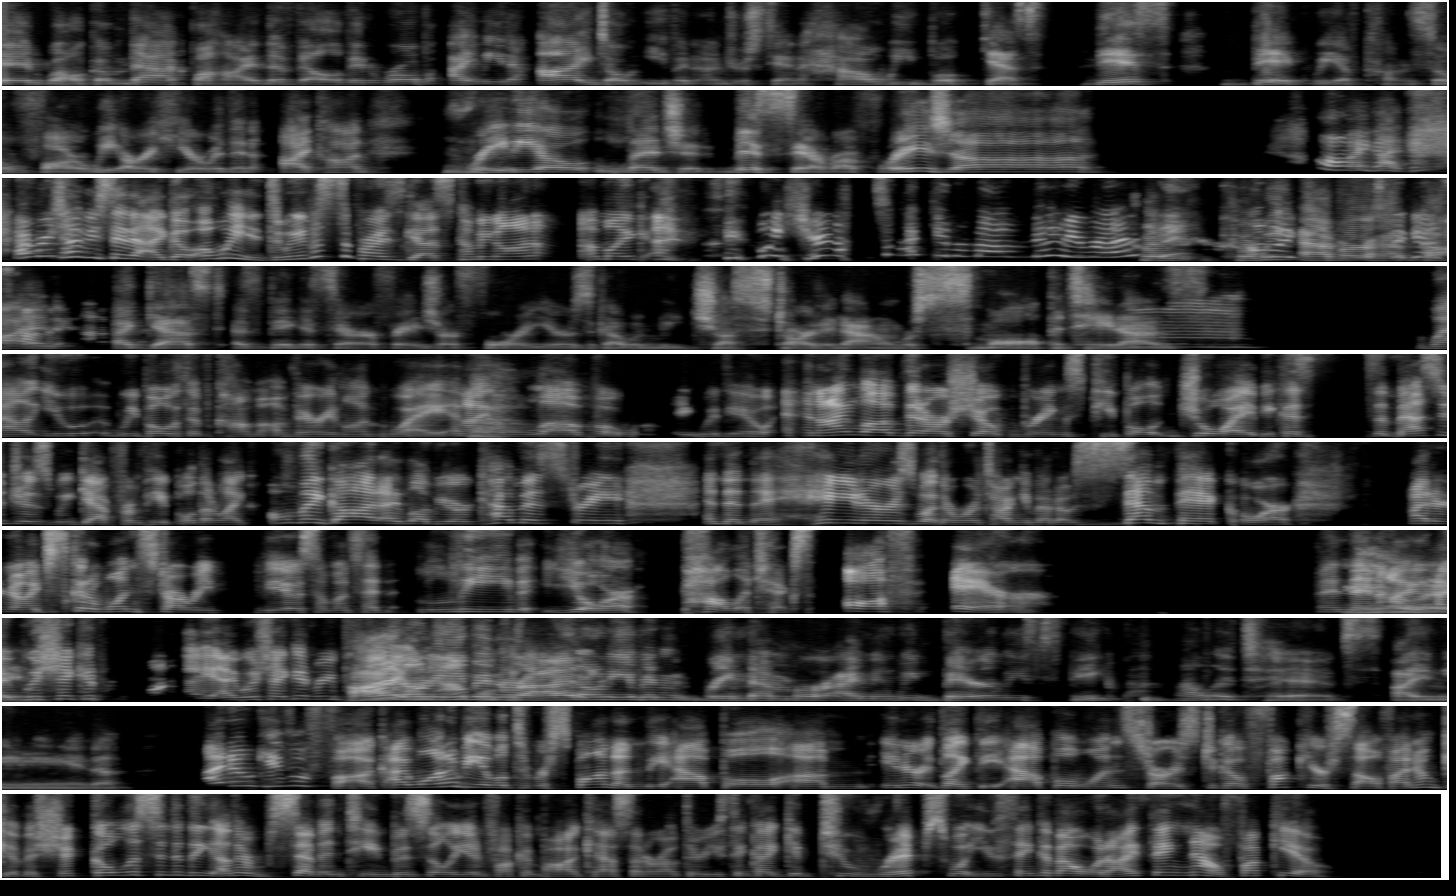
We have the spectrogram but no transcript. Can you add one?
Welcome back behind the velvet rope. I mean, I don't even understand how we book guests this big. We have come so far. We are here with an icon, radio legend, Miss Sarah Fraser. Oh my God. Every time you say that, I go, oh, wait, do we have a surprise guest coming on? I'm like, wait, you're not talking about me, right? Could, could we like, ever have gotten a guest as big as Sarah Fraser four years ago when we just started out and we're small potatoes? Mm, well, you we both have come a very long way and I love working with you. And I love that our show brings people joy because the messages we get from people that are like, "Oh my god, I love your chemistry." And then the haters whether we're talking about Ozempic or I don't know, I just got a one-star review someone said, "Leave your politics off air." And then really? I, I wish I could I, I, wish I could reply. I don't even. I don't even remember. I mean, we barely speak politics. I mean, I don't give a fuck. I want to be able to respond on the Apple um inner like the Apple one stars to go fuck yourself. I don't give a shit. Go listen to the other 17 bazillion fucking podcasts that are out there. You think I give two rips what you think about what I think? No, fuck you.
